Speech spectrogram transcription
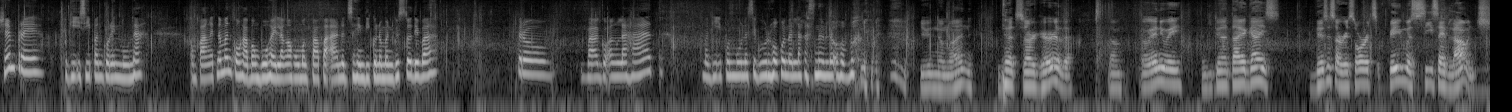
syempre, pag-iisipan ko rin muna. Ang pangit naman kung habang buhay lang akong magpapaanod sa hindi ko naman gusto, di ba? Pero, bago ang lahat, mag-iipon muna siguro ako ng lakas ng loob. Yun naman. That's our girl. Um, oh, anyway, nandito na tayo guys. This is our resort's famous seaside lounge.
